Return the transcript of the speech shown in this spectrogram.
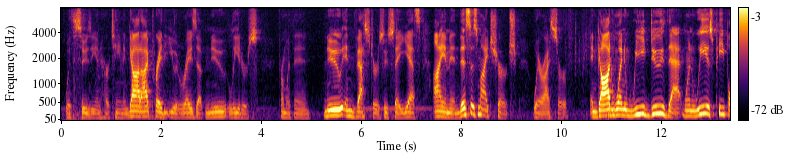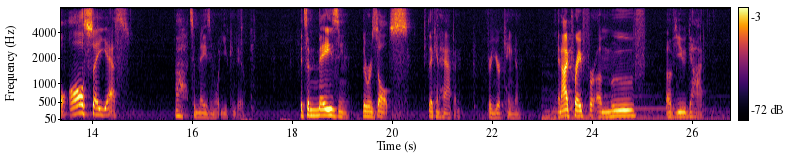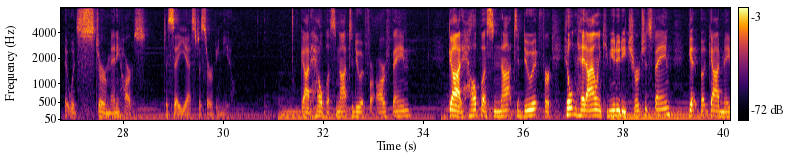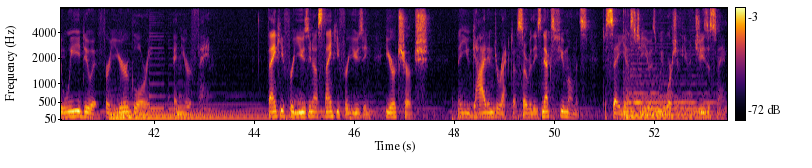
with Susie and her team. And God, I pray that you would raise up new leaders from within, new investors who say, Yes, I am in. This is my church where I serve. And God, when we do that, when we as people all say yes, oh, it's amazing what you can do. It's amazing the results that can happen for your kingdom. And I pray for a move of you, God, that would stir many hearts to say yes to serving you. God, help us not to do it for our fame. God, help us not to do it for Hilton Head Island Community Church's fame. But God, may we do it for your glory and your fame. Thank you for using us. Thank you for using your church. May you guide and direct us over these next few moments to say yes to you as we worship you. In Jesus' name.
